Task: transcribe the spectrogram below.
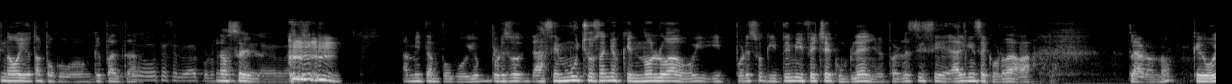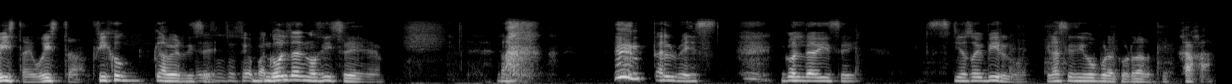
No, yo tampoco, qué No falta. me gusta saludar por No Facebook, sé. la verdad. A mí tampoco. Yo por eso hace muchos años que no lo hago y, y por eso quité mi fecha de cumpleaños, para ver si se- alguien se acordaba. Claro, ¿no? Qué egoísta, egoísta. Fijo, a ver, dice. Golda nos dice. Tal vez. Golda dice. Yo soy Virgo. Gracias, Diego, por acordarte. Jaja.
